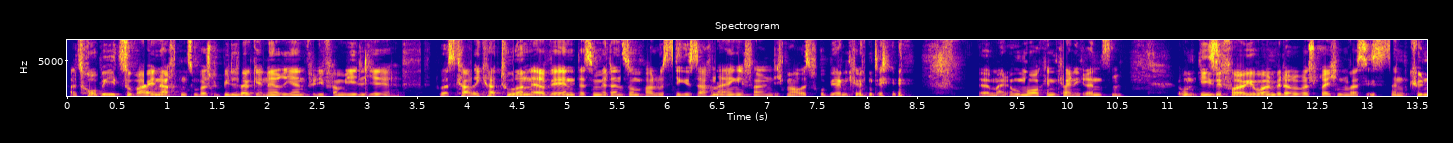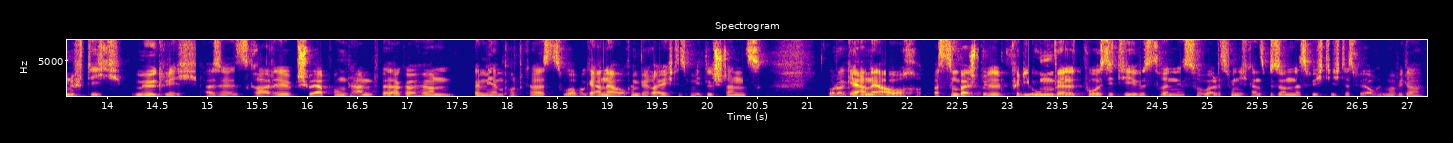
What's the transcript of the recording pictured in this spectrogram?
als Hobby zu Weihnachten zum Beispiel Bilder generieren für die Familie. Du hast Karikaturen erwähnt, da sind mir dann so ein paar lustige Sachen eingefallen, die ich mal ausprobieren könnte. Äh, mein Humor kennt keine Grenzen. Und diese Folge wollen wir darüber sprechen, was ist denn künftig möglich? Also jetzt gerade Schwerpunkt Handwerker hören bei mir im Podcast zu, aber gerne auch im Bereich des Mittelstands. Oder gerne auch, was zum Beispiel für die Umwelt Positives drin ist, so, weil das finde ich ganz besonders wichtig, dass wir auch immer wieder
